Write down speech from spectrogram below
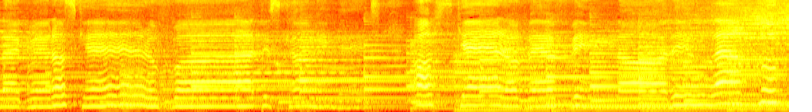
like we're not scared of what is coming next? Or scared of left to go.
